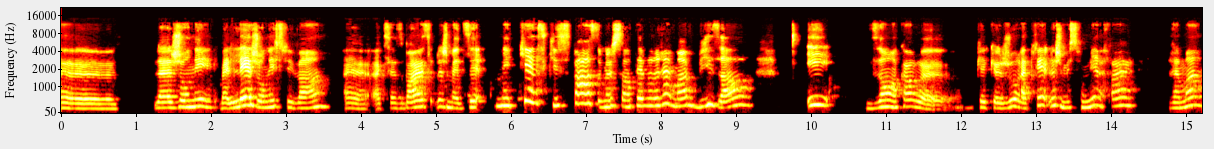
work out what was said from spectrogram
euh, la journée, ben, les journées suivantes, Access Bar, là, je me disais, mais qu'est-ce qui se passe? Je me sentais vraiment bizarre. Et disons encore euh, quelques jours après, là, je me suis mis à faire vraiment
